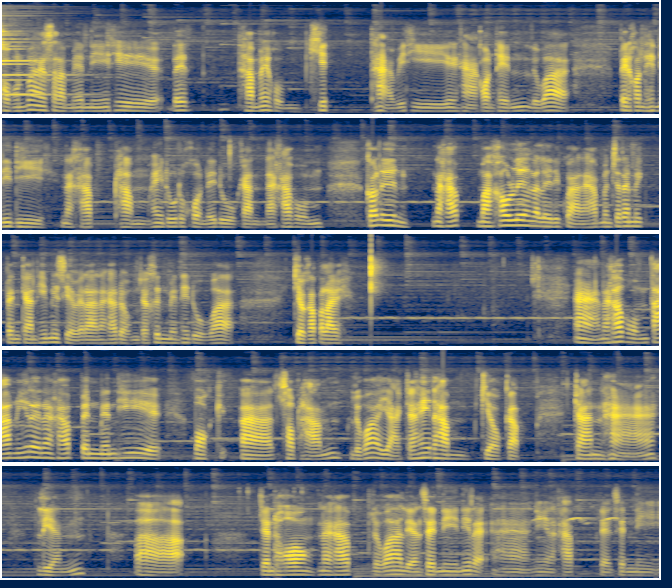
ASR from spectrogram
ขอบคุณมากสำหรับเม้นท์นี้ที่ได้ทำให้ผมคิดหาวิธีหาคอนเทนต์หรือว่าเป็นคอนเทนต์ดีๆนะครับทำให้ทุกทุกคนได้ดูกันนะครับผมก่อนอื่นนะครับ มาเข้าเรื่องกันเลยดีกว่านะครับ มันจะได้ไม่เป็นการที่ไม่เสียเวลานะครับเดี๋ยวผมจะขึ้นเม้นท์ให้ดูว่า เกี่ยวกับอะไรอ่านะครับผมตามนี้เลยนะครับเป็นเมนที่บอกอ่าสอบถามหรือว่าอยากจะให้ทำเกี่ยวกับการหาเหรียญอ่าเหรียญทองนะครับ หรือว่าเหรียญเซนนีนี่แหละอ่านี่นะครับเหรียญเซนนี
